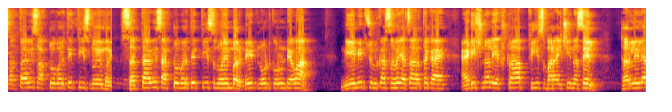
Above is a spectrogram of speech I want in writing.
सत्तावीस ऑक्टोबर ते तीस नोव्हेंबर. सत्तावीस ऑक्टोबर ते तीस नोव्हेंबर. डेट नोट करून ठेवा. नियमित शुल्कासह याचा अर्थ काय? ऍडिशनल एक्स्ट्रा फीस भरायची नसेल. ठरलेल्या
